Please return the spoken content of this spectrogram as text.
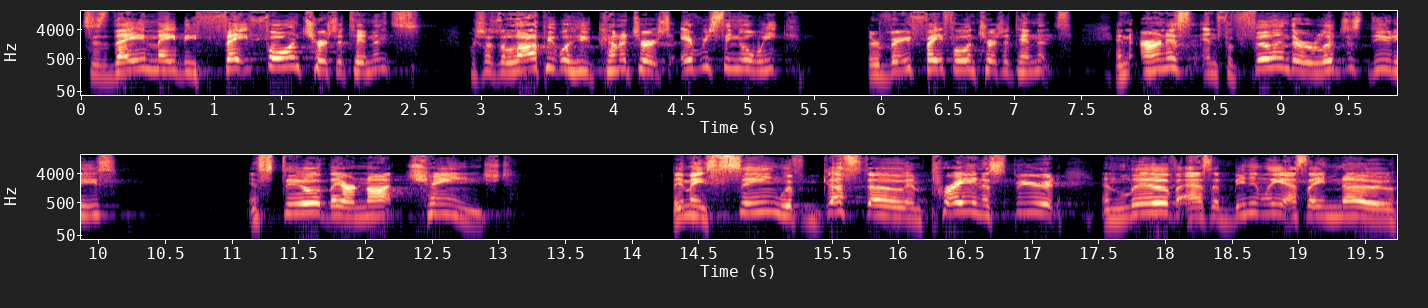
Says they may be faithful in church attendance, which there's a lot of people who come to church every single week. They're very faithful in church attendance and earnest in fulfilling their religious duties, and still they are not changed. They may sing with gusto and pray in a spirit and live as obediently as they know,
